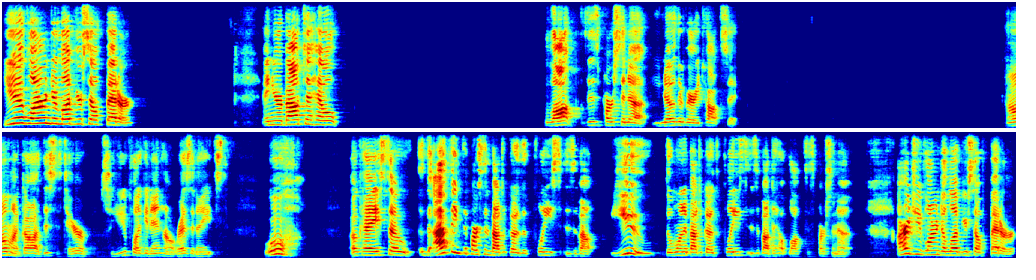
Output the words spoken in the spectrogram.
You have learned to love yourself better. And you're about to help lock this person up. You know they're very toxic. Oh my God, this is terrible. So you plug it in how it resonates. Oh, Okay, so I think the person about to go to the police is about you. The one about to go to the police is about to help lock this person up. I heard you've learned to love yourself better.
